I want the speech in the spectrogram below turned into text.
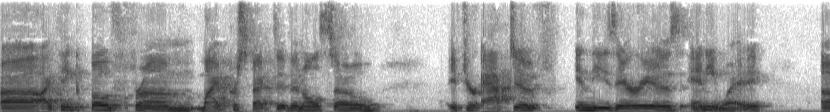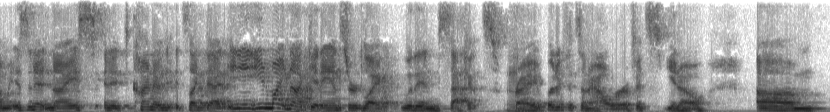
uh, I think, both from my perspective and also if you're active in these areas anyway, um, isn't it nice? And it's kind of it's like that. You might not get answered like within seconds, mm-hmm. right? But if it's an hour, if it's you know, um,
